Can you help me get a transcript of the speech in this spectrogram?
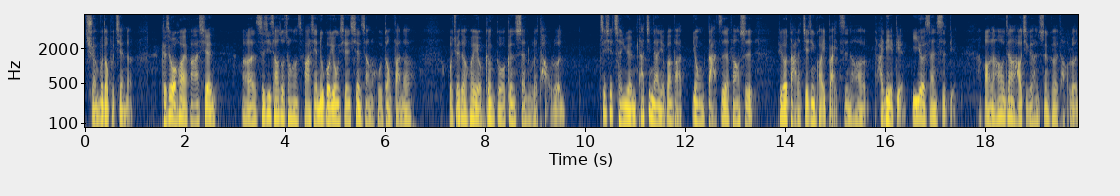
全部都不见了。可是我后来发现，呃，实际操作状况是发现，如果用一些线上的互动，反而我觉得会有更多更深入的讨论。这些成员他竟然有办法用打字的方式，比如打了接近快一百字，然后还列点一二三四点哦，然后这样好几个很深刻的讨论。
